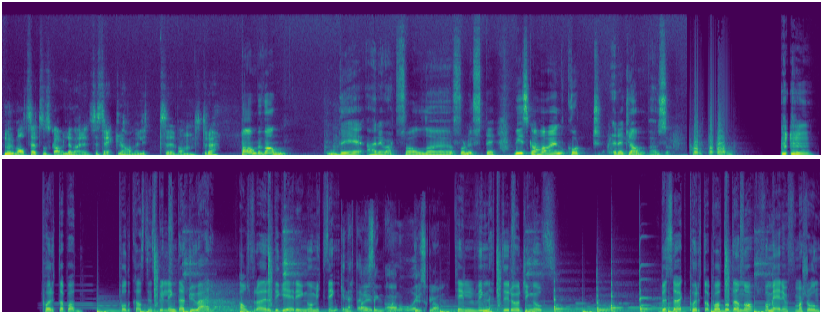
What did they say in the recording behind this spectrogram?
Normalt sett så skal vel det være tilstrekkelig å ha med litt eh, vann, tror jeg. Ha med vann. Det er i hvert fall fornuftig. Vi skal ha en kort reklamepause. Portapod. Portapod. Podkastinnspilling der du er. Alt fra redigering og miksing Feiring av. Tyskland. til vignetter og jingles. Besøk portapod.no for mer informasjon.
